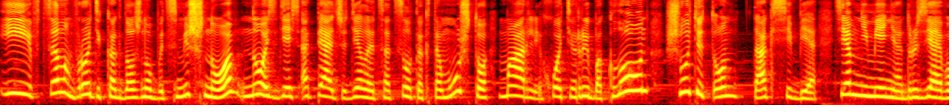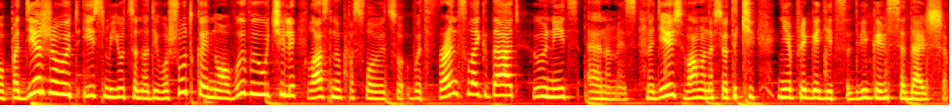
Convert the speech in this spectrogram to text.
и в целом вроде как должно быть смешно, но здесь опять же делается отсылка к тому, что Марли, хоть и рыба-клоун, шутит он так себе. Тем не менее, друзья его поддерживают и смеются над его шуткой, ну а вы выучили классную пословицу «With friends like that, who needs enemies?» Надеюсь, вам она все-таки не пригодится. Двигаемся дальше.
